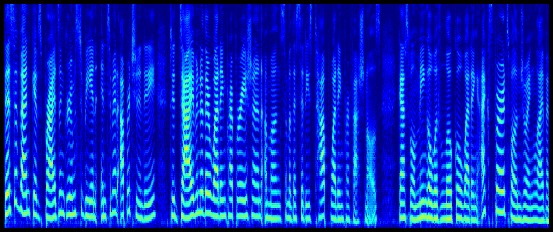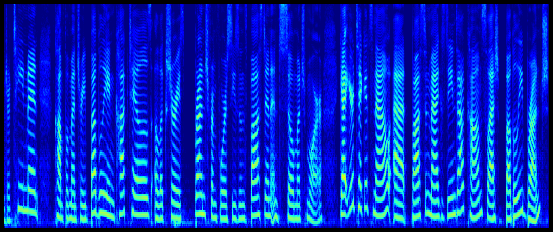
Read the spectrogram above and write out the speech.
This event gives brides and grooms to be an intimate opportunity to dive into their wedding preparation among some of the city's top wedding professionals. Guests will mingle with local wedding experts while enjoying live entertainment, complimentary bubbly and cocktails, a luxurious brunch from Four Seasons Boston, and so much more. Get your tickets now at bostonmagazine.com slash bubbly brunch.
